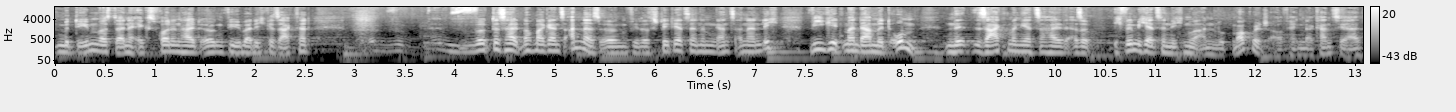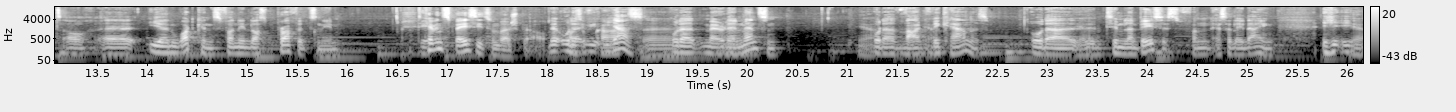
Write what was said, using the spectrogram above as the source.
mit dem, was deine Ex-Freundin halt irgendwie über dich gesagt hat, wirkt es halt nochmal ganz anders irgendwie. Das steht jetzt in einem ganz anderen Licht. Wie geht man damit um? Ne, sagt man jetzt halt, also ich will mich jetzt nicht nur an Luke Mockridge aufhängen, da kannst du ja jetzt auch äh, Ian Watkins von den Lost Prophets nehmen. Kevin Spacey zum Beispiel auch. Ja, Oder, of ja, äh, oder Marilyn Manson. Ja. Oder Mark Vic Hernes. Oder äh, Tim Lambesis von SLA Dying. Ich, ich, Ja.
